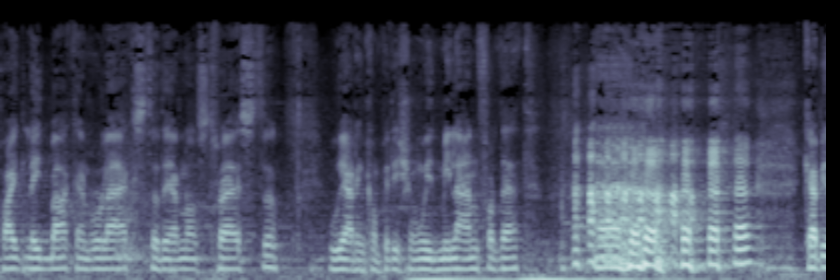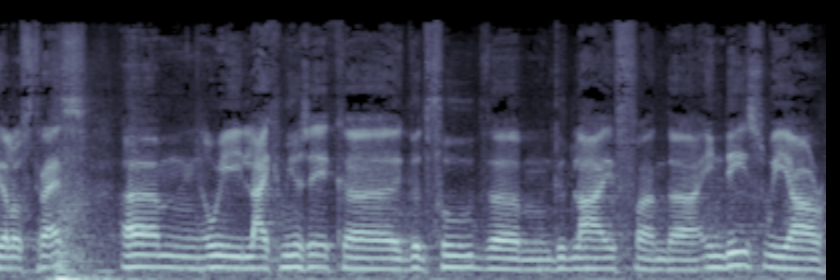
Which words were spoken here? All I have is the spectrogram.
quite laid back and relaxed. They are not stressed. We are in competition with Milan for that. capital of stress. Um, we like music, uh, good food, um, good life, and uh, in this we are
